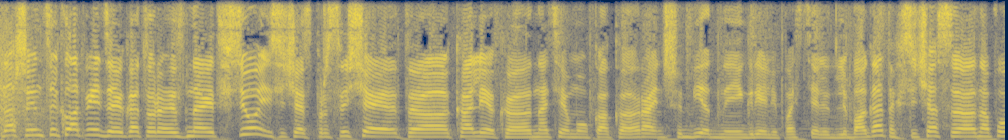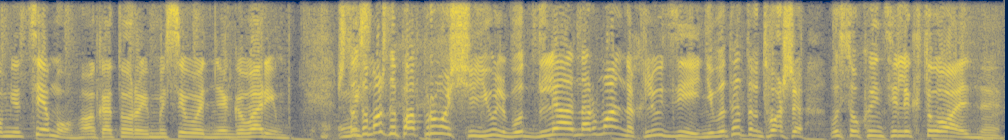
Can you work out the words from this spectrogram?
Наша энциклопедия, которая знает все и сейчас просвещает э, коллег э, на тему, как раньше бедные грели постели для богатых, сейчас э, напомнит тему, о которой мы сегодня говорим. Что-то можно попроще, Юль, вот для нормальных людей, не вот это вот ваше высокоинтеллектуальное.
